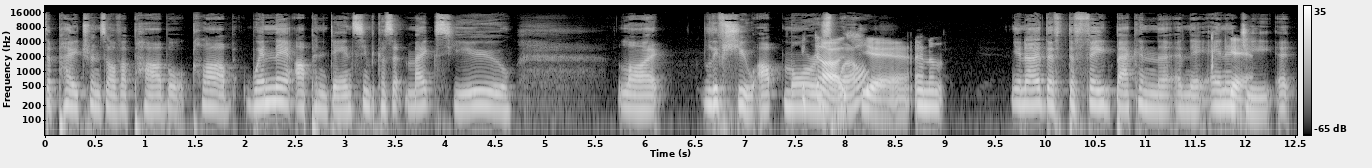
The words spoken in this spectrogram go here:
the patrons of a pub or club when they're up and dancing because it makes you like lifts you up more it as does, well. Yeah, and um, you know the the feedback and the and the energy. Yeah. It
